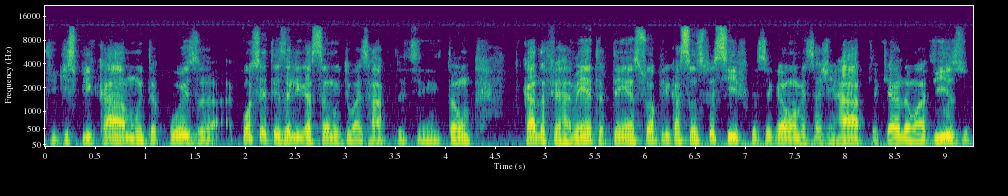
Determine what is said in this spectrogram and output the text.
que, explicar muita coisa, com certeza a ligação é muito mais rápida. Assim. Então, cada ferramenta tem a sua aplicação específica. Você quer uma mensagem rápida, quer dar um aviso,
